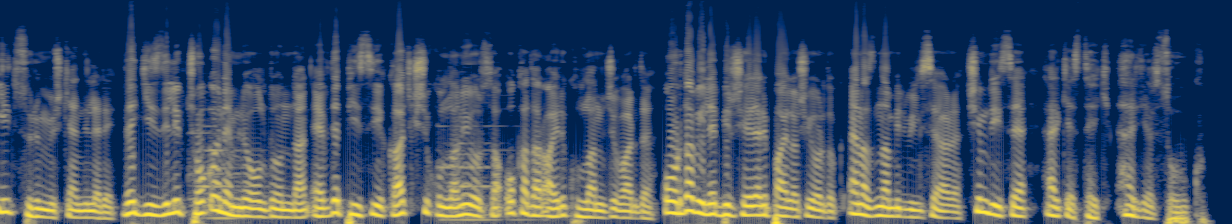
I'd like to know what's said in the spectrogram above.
ilk sürünmüş kendileri. Ve gizlilik çok önemli olduğundan evde PC'yi kaç kişi kullanıyorsa o kadar ayrı kullanıcı vardı. Orada bile bir şeyleri paylaşıyorduk. En azından bir bilgisayarı. Şimdi ise herkes tek, her yer soğuk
